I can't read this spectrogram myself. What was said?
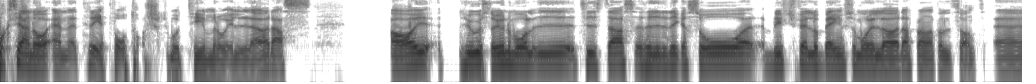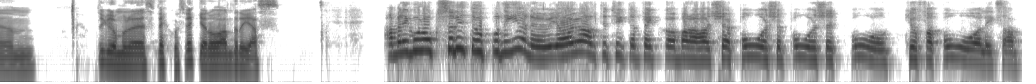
Och sedan då en 3-2 torsk mot Timrå i lördags. Ja, Hugo gjorde mål i tisdags, Rieder likaså, Blichfeld och Bengtsson mål i lördags bland annat och lite sånt. Um, tycker du om Växjös vecka då, Andreas? Ja, men det går också lite upp och ner nu. Jag har ju alltid tyckt att Växjö bara har kört på och kört på och kört på och kuffat på. Liksom.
